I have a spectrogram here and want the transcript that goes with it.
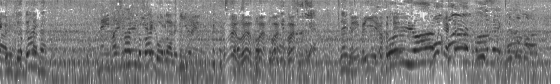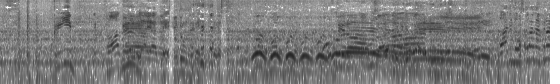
एक मिनट दे देना। मसला तबाही। एक और ला लेनी ओए ओए ओए ओए ओए। नहीं नहीं। नहीं भाई क्रीम ओए ओए ओए तेरा आज मेरा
